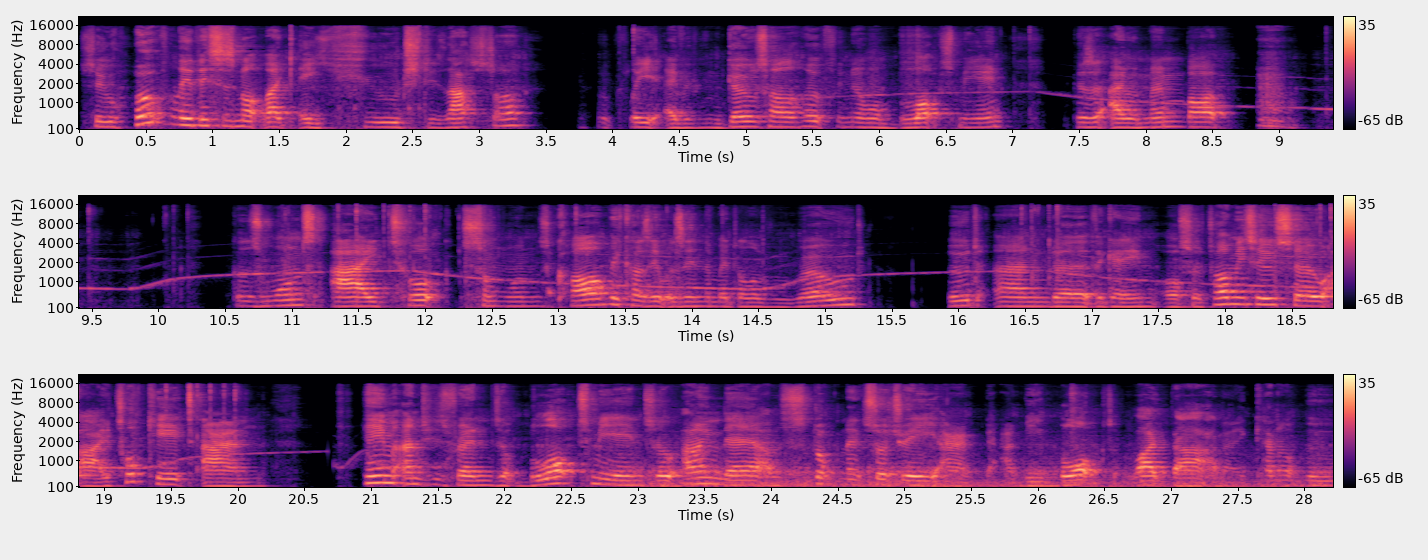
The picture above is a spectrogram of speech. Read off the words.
So hopefully this is not like a huge disaster. Hopefully everything goes well. Hopefully no one blocks me in. Because I remember... Because once I took someone's car because it was in the middle of a road. And uh, the game also told me to. So I took it and him and his friends blocked me in, so I'm there, I'm stuck next to a tree, and I'm being blocked like that, and I cannot move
